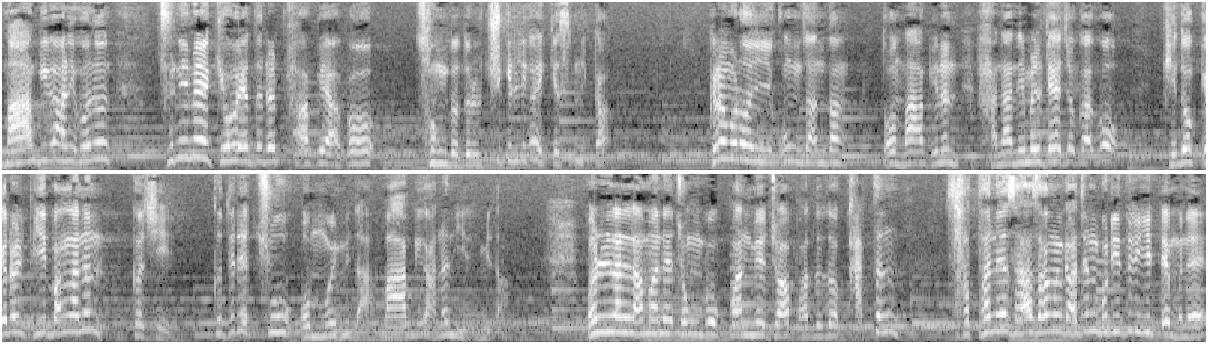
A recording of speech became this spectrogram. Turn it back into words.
마귀가 아니고는 주님의 교회들을 파괴하고 성도들을 죽일 리가 있겠습니까? 그러므로 이 공산당 또 마귀는 하나님을 대적하고 기독교를 비방하는 것이 그들의 주 업무입니다. 마귀가 하는 일입니다. 오늘날 남한의 종북 반매 좌파들도 같은 사탄의 사상을 가진 무리들이기 때문에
